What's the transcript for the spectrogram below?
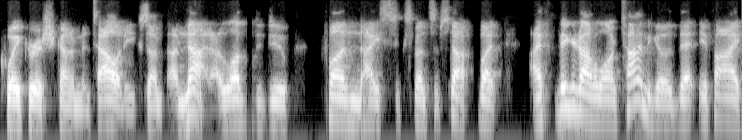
Quakerish kind of mentality, because I'm, I'm not. I love to do fun, nice, expensive stuff. But I figured out a long time ago that if I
